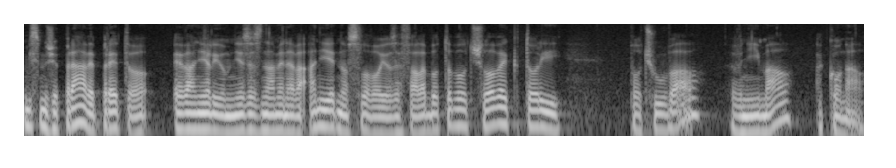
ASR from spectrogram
Myslím, že práve preto Evangelium nezaznamenáva ani jedno slovo Jozefa, lebo to bol človek, ktorý počúval, vnímal a konal.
